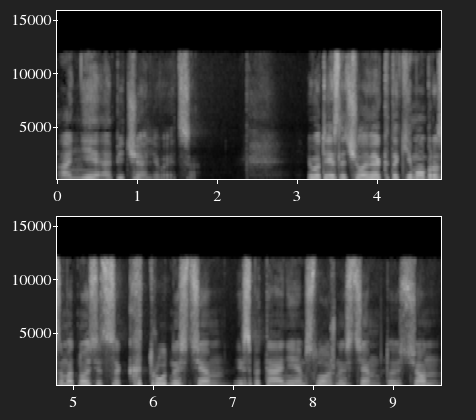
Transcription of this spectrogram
а не опечаливается. И вот если человек таким образом относится к трудностям, испытаниям, сложностям, то есть он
